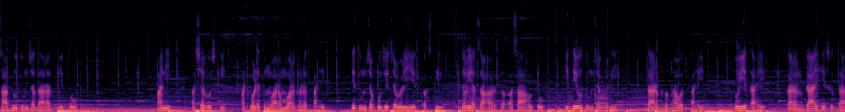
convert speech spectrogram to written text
साधू तुमच्या दारात येतो आणि अशा गोष्टी आठवड्यातून वारंवार घडत आहेत. ते तुमच्या पूजेच्या वेळी येत असतील. तर याचा अर्थ असा होतो की देव तुमच्या घरी दार ठोठावत आहे. तो येत आहे. कारण गाय हे सुद्धा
